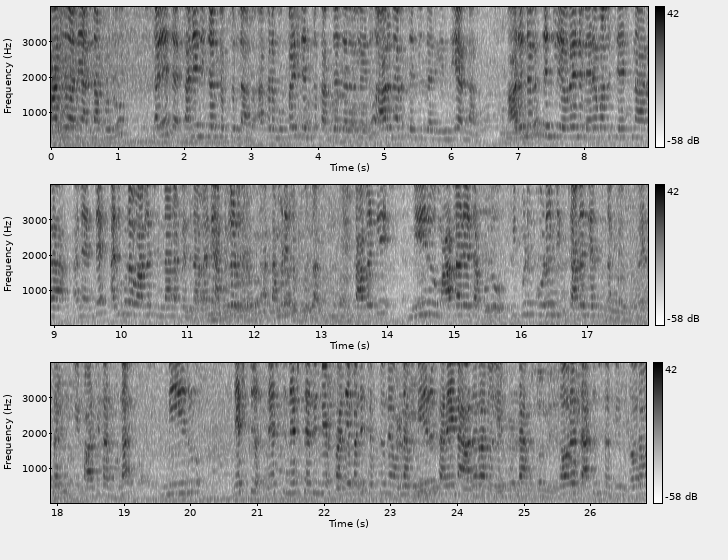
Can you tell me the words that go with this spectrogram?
కాదు అని అన్నప్పుడు తనే తనే నిజాలు చెప్తున్నారు. అక్కడ ముప్పై సెంట్లు కబ్జా జరగలేదు ఆరున్నర సెంట్లు జరిగింది అన్నారు. ఆరున్నర సెంట్లు ఎవరైనా వేరే వాళ్ళు చేసినారా అని అంటే అది కూడా వాళ్ళ చిన్నాన్న పెద్దనాన్న అని ఆ పిల్లోడు ఆ తమ్ముడే చెప్తున్నారు. కాబట్టి మీరు మాట్లాడేటప్పుడు ఇప్పుడు కూడా మీకు ఛాలెంజ్ చేస్తున్నాం మేము. వైఎస్ఆర్సీపీ పార్టీ తరఫున మీరు నెక్స్ట్ నెక్స్ట్ నెక్స్ట్ అని మేము పదే పదే చెప్తూనే ఉన్నాం. మీరు సరైన ఆధారాలు లేకుండా గౌరవ శాసనసభ్యులు గౌరవ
